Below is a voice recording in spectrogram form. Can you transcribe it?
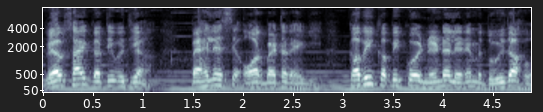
व्यवसायिक गतिविधियाँ पहले से और बेटर रहेगी। कभी कभी कोई निर्णय लेने में दुविधा हो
